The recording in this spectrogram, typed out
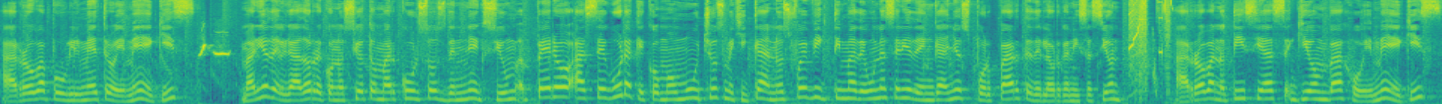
Arroba Publimetro MX. Mario Delgado reconoció tomar cursos de Nexium, pero asegura que como muchos mexicanos fue víctima de una serie de engaños por parte de la organización. Arroba noticias-mx.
